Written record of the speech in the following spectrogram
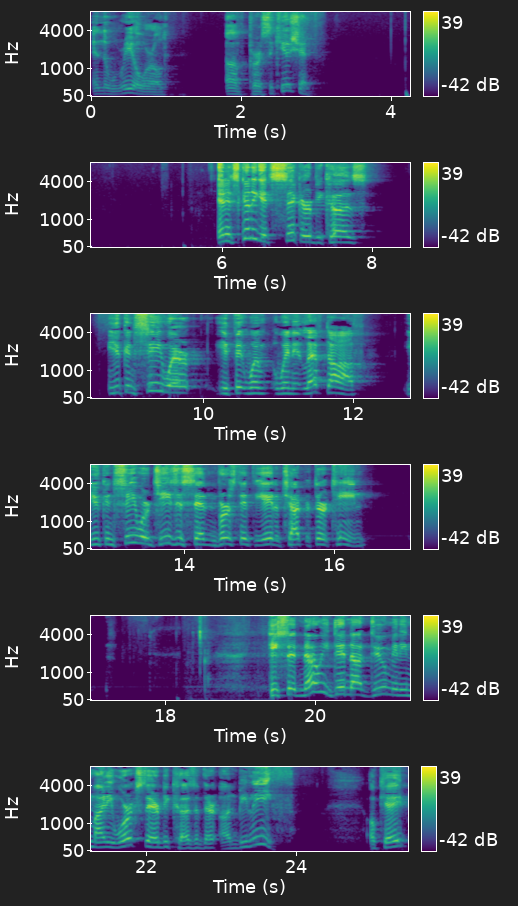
in the real world of persecution. And it's going to get sicker because you can see where if it when when it left off, you can see where Jesus said in verse 58 of chapter 13, he said, Now he did not do many mighty works there because of their unbelief. Okay?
